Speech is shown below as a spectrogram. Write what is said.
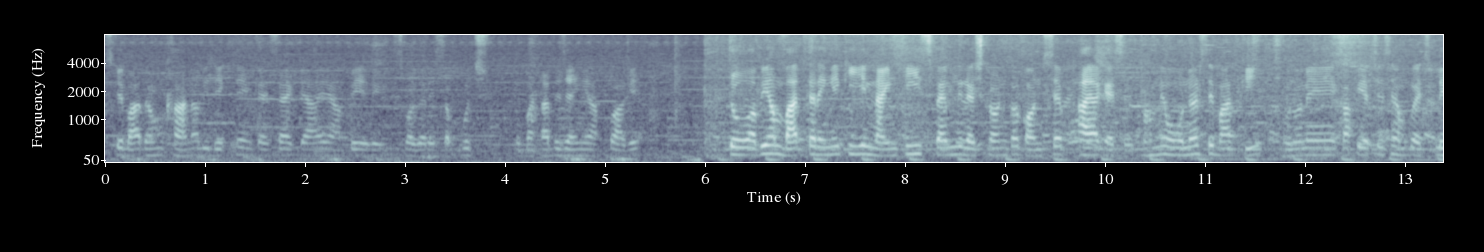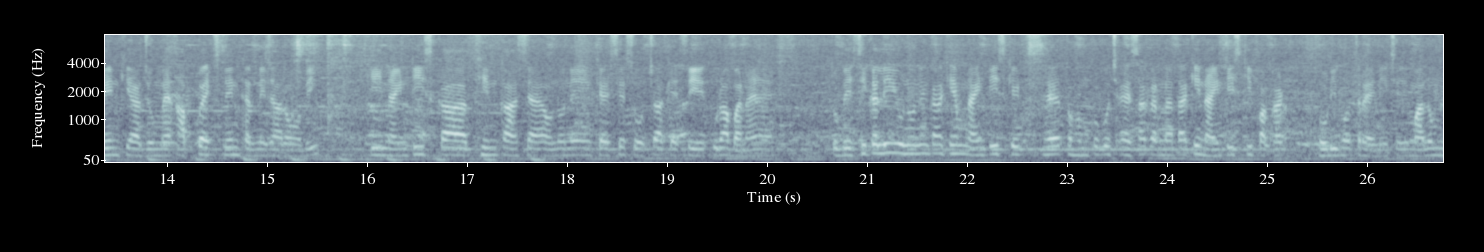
उसके बाद हम खाना भी देखते हैं, कैसा है, क्या है, यहाँ पे रेट्स वगैरह सब कुछ तो बताते जाएँगे आपको आगे। तो अभी हम बात करेंगे कि ये 90s फैमिली रेस्टोरेंट का कॉन्सेप्ट आया कैसे? तो हमने ओनर से बात की। उन्होंने काफ़ी अच्छे से हमको एक्सप्लेन किया, जो मैं आपको एक्सप्लेन करने जा रहा हूँ अभी, कि 90s का थीम कहाँ से आया, उन्होंने कैसे सोचा, कैसे ये पूरा बनाया है। तो बेसिकली उन्होंने कहा कि हम 90s किड्स है तो हमको कुछ ऐसा करना था कि 90s की पकड़ थोड़ी बहुत रहनी चाहिए। मालूम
